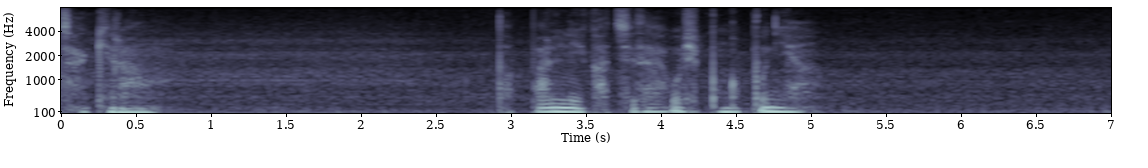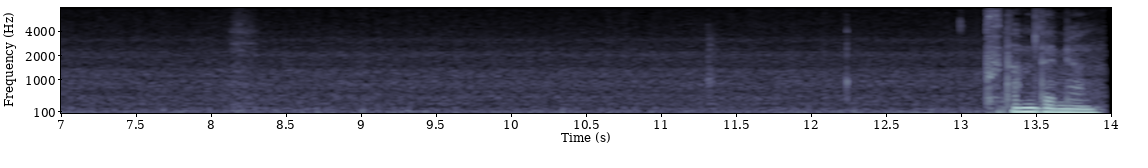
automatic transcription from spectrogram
자기랑 더 빨리 같이 살고 싶은 것 뿐이야. 부담되면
